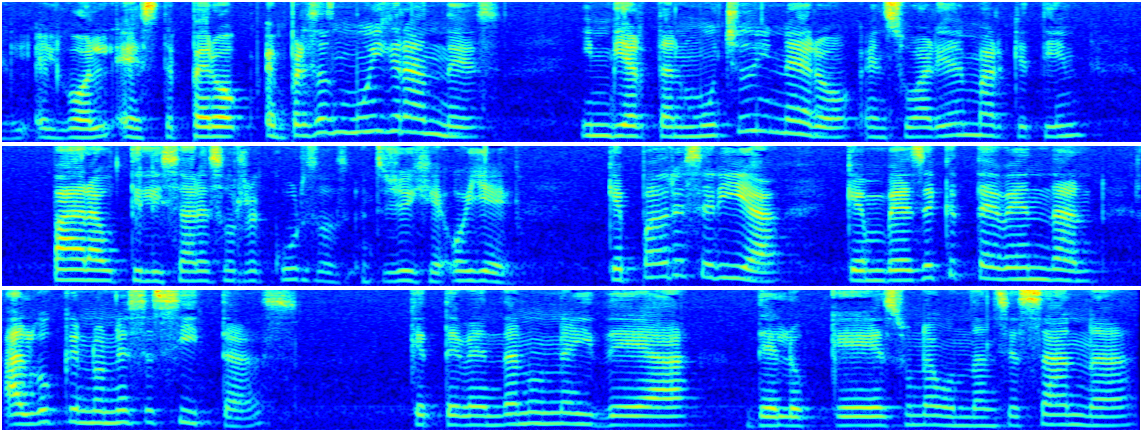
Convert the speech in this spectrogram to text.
el, el, gol este, pero empresas muy grandes inviertan mucho dinero en su área de marketing para utilizar esos recursos. Entonces yo dije, oye, qué padre sería que en vez de que te vendan algo que no necesitas, que te vendan una idea de lo que es una abundancia sana,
